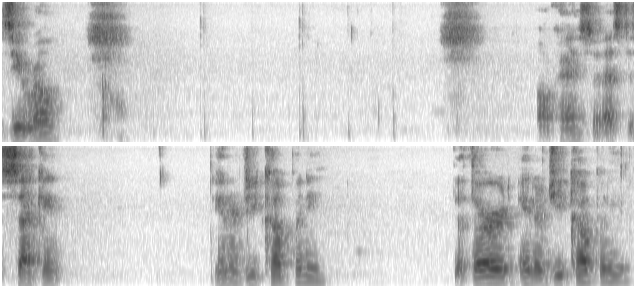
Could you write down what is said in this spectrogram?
zero. Okay, so that's the second energy company. The third energy company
